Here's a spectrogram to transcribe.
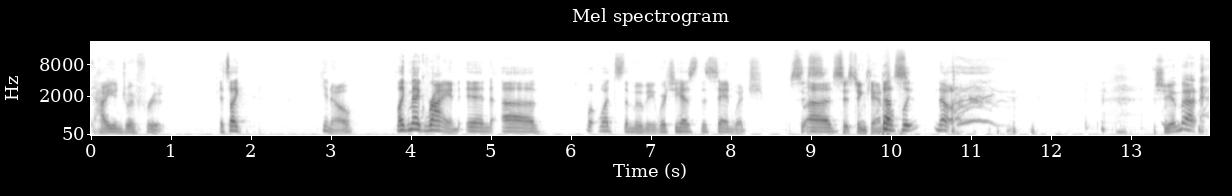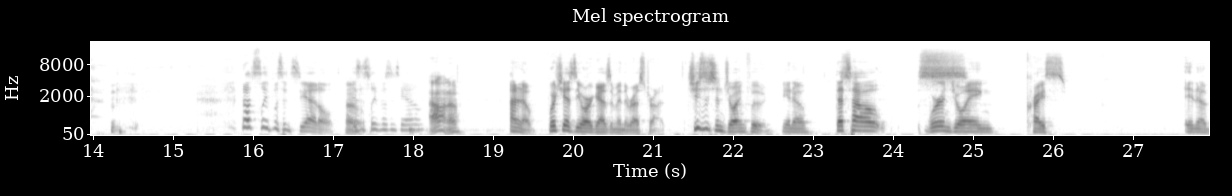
how you enjoy fruit. It's like, you know, like Meg Ryan in uh, what what's the movie where she has the sandwich? Si- Uh, Sixteen Candles. No, Is she in that? not Sleepless in Seattle. Is Oh. it Sleepless in Seattle? I don't know. I don't know. Where she has the orgasm in the restaurant. She's just enjoying food. You know, that's how we're enjoying Christ in a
